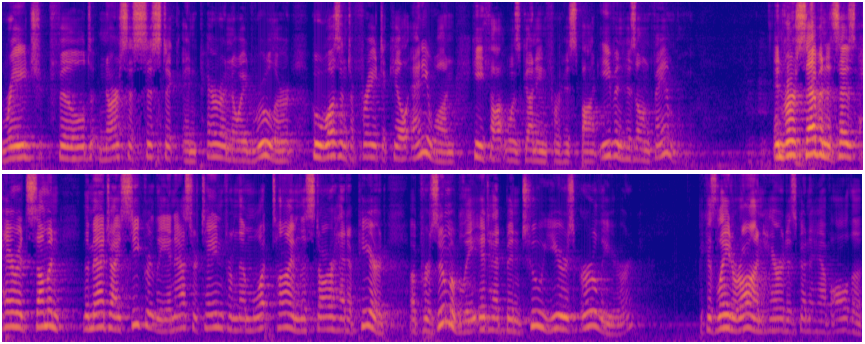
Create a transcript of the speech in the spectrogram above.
rage filled, narcissistic, and paranoid ruler who wasn't afraid to kill anyone he thought was gunning for his spot, even his own family. In verse 7, it says Herod summoned the Magi secretly and ascertained from them what time the star had appeared. Uh, presumably, it had been two years earlier, because later on, Herod is going to have all the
